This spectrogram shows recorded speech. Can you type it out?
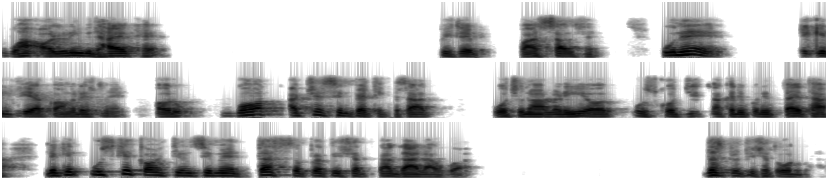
वहाँ ऑलरेडी विधायक है पिछले 5 साल से, उन्हें टिकट दिया कांग्रेस ने और बहुत अच्छे सिम्पैथी के साथ वो चुनाव लड़ी और उसको जीतना करीब-करीब तय था। लेकिन उसके कॉन्स्टिट्यूएंसी में 10% का गाला हुआ। 10% वोट बढ़ा।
